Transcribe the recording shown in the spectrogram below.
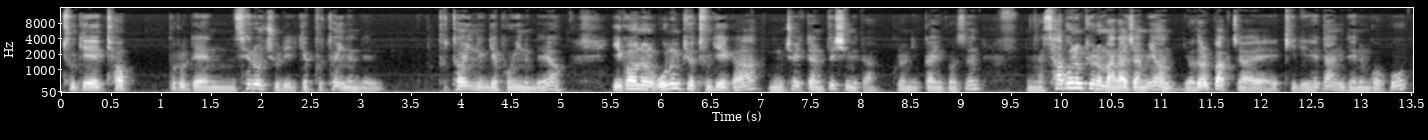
두 개의 겹으로 된 세로 줄이 이렇게 붙어 있는 붙어 있는 게 보이는데요. 이거는 오른표 두 개가 뭉쳐 있다는 뜻입니다. 그러니까 이것은 음, 4분음표로 말하자면 8박자의 길이에 해당되는 거고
